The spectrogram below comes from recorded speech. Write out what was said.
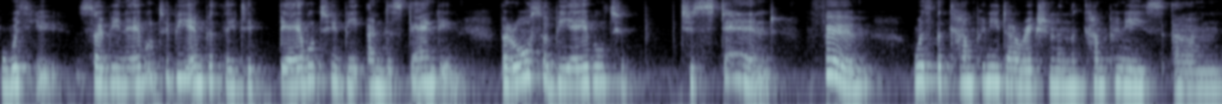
with you. So being able to be empathetic, be able to be understanding, but also be able to to stand firm with the company direction and the company's um,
